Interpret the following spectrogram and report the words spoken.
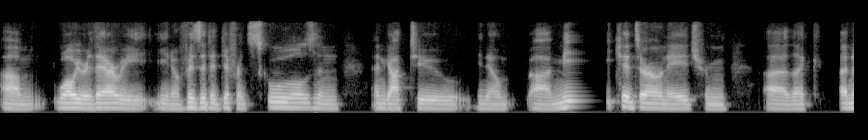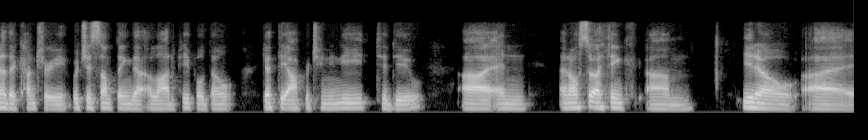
um, while we were there, we you know visited different schools and and got to you know uh, meet kids our own age from uh, like another country, which is something that a lot of people don't get the opportunity to do. Uh, and and also, I think um, you know uh,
